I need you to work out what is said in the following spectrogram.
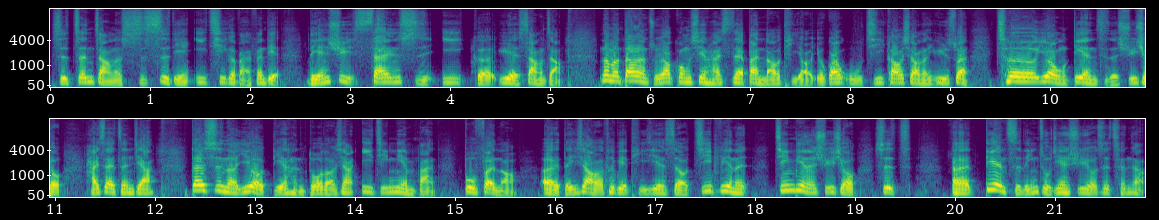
是增长了十四点一七个百分点，连续三十一个月上涨。那么，当然主要贡献还是在半导体哦。有关五 G 高效能预算、车用电子的需求还在增加，但是呢，也有跌很多的，像液晶面板部分哦。呃，等一下，我特别提一件事哦，晶片的晶片的需求是。呃，电子零组件需求是成长，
